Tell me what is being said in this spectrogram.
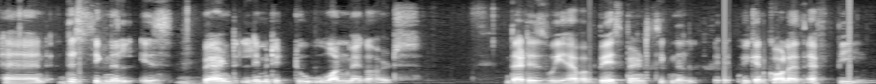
and this signal is band limited to 1 megahertz that is we have a baseband signal we can call as FB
